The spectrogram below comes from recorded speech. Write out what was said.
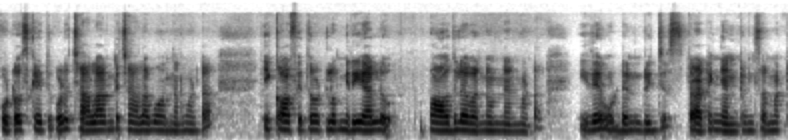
ఫొటోస్కి అయితే కూడా చాలా అంటే చాలా బాగుందన్నమాట. ఈ కాఫీ తోటలో మిరియాలు పాదులు అవన్నీ ఉన్నాయన్నమాట. ఇదే వుడెన్ బ్రిడ్జ్ స్టార్టింగ్ ఎంట్రన్స్ అనమాట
